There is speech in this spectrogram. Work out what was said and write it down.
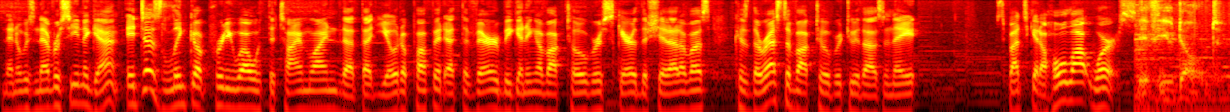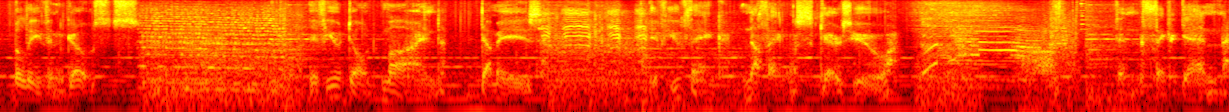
then it was never seen again. It does link up pretty well with the timeline that that Yoda puppet at the very beginning of October scared the shit out of us, because the rest of October 2008 it's about to get a whole lot worse. If you don't believe in ghosts, if you don't mind dummies, if you think nothing scares you, then think again.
